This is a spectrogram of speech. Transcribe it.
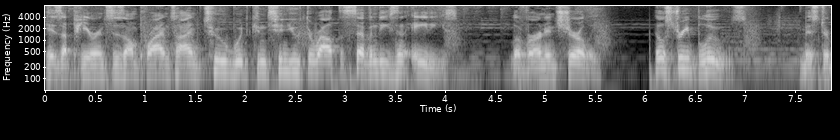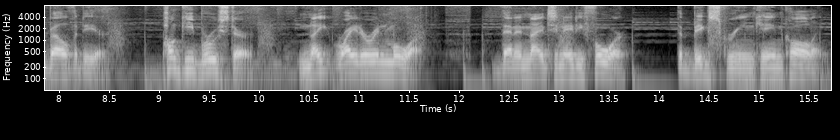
His appearances on primetime tube would continue throughout the 70s and 80s. Laverne and Shirley, Hill Street Blues, Mr. Belvedere, Punky Brewster, Knight Rider, and more. Then in 1984, the big screen came calling.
